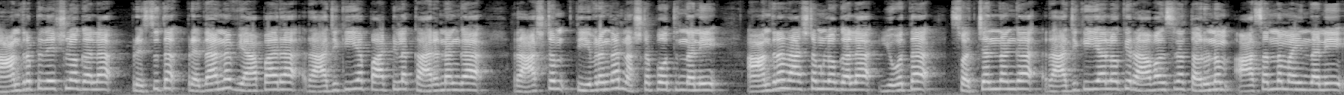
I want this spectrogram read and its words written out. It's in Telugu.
ఆంధ్రప్రదేశ్లో గల ప్రస్తుత ప్రధాన వ్యాపార రాజకీయ పార్టీల కారణంగా రాష్ట్రం తీవ్రంగా నష్టపోతుందని ఆంధ్ర రాష్ట్రంలో గల యువత స్వచ్ఛందంగా రాజకీయాల్లోకి రావాల్సిన తరుణం ఆసన్నమైందని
